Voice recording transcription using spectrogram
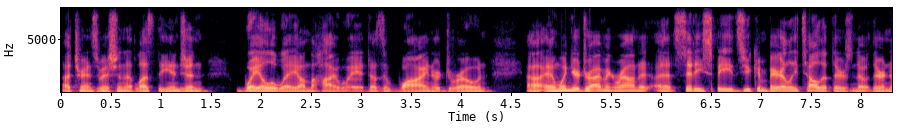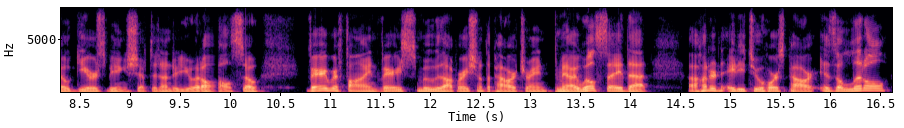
a transmission that lets the engine wail away on the highway. It doesn't whine or drone. Uh, and when you're driving around at, at, city speeds, you can barely tell that there's no there are no gears being shifted under you at all. So very refined, very smooth operation of the powertrain. I mean, I will say that 182 horsepower is a little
